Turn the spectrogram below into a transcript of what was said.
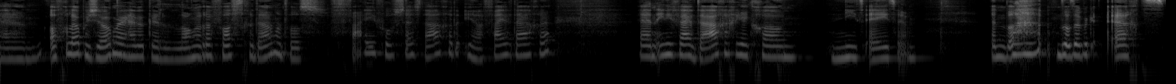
Um, afgelopen zomer heb ik een langere vast gedaan. Dat was vijf of zes dagen. Ja, vijf dagen. En in die vijf dagen ging ik gewoon niet eten. En dat, dat heb ik echt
